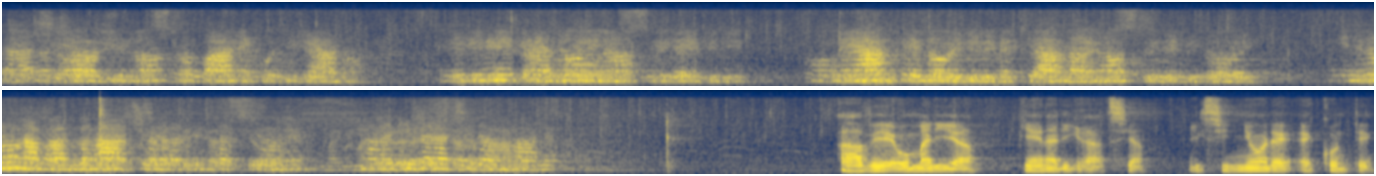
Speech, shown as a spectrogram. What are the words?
Dacci oggi il nostro pane quotidiano e rimetti a noi i nostri debiti, come anche noi li rimettiamo ai nostri debitori. E non abbandonarci alla tentazione, ma liberaci dal male. Ave o Maria, piena di grazia, il Signore è con te.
